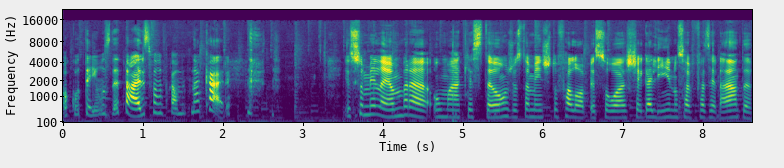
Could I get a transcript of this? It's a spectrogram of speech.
ocultei uns detalhes pra não ficar muito na cara. Isso me lembra uma questão, justamente tu falou, a pessoa chega ali e não sabe fazer nada.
